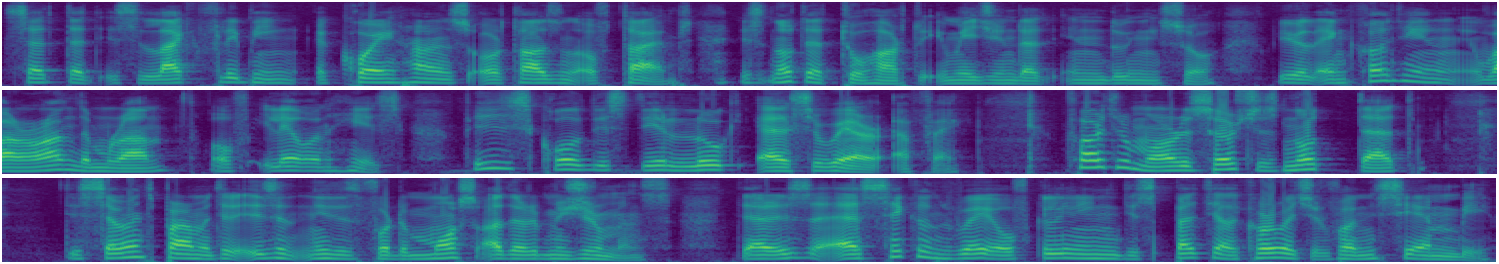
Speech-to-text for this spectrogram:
set that it's like flipping a coin hundreds or thousands of times. It's not that too hard to imagine that in doing so, we will encounter one random run of 11 hits. Physicists call this the look elsewhere effect. Furthermore, researchers note that the seventh parameter isn't needed for the most other measurements. There is a second way of cleaning the spatial curvature from the CMB.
